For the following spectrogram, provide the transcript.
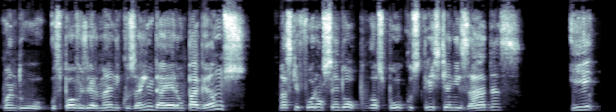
quando os povos germânicos ainda eram pagãos, mas que foram sendo aos poucos cristianizadas e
